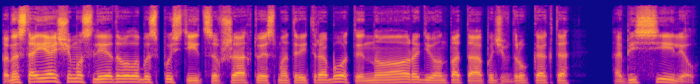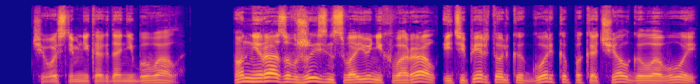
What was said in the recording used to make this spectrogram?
По-настоящему следовало бы спуститься в шахту и осмотреть работы, но Родион Потапыч вдруг как-то обессилел, чего с ним никогда не бывало. Он ни разу в жизнь свою не хворал и теперь только горько покачал головой.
